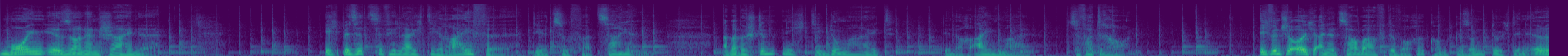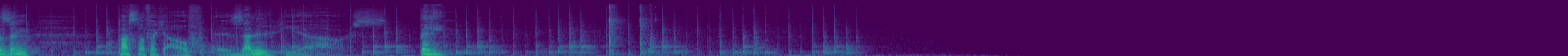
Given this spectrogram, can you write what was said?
Moin, ihr Sonnenscheine. Ich besitze vielleicht die Reife, dir zu verzeihen, aber bestimmt nicht die Dummheit, dir noch einmal zu vertrauen. Ich wünsche euch eine zauberhafte Woche, kommt gesund durch den Irrsinn. Passt auf euch auf. Salü hier aus Berlin.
